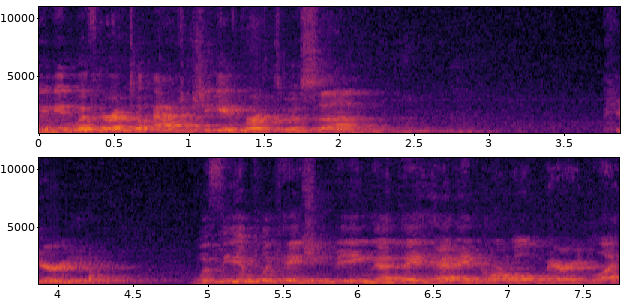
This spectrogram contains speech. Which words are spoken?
union with her until after she gave birth to a son, period. With the implication being that they had a normal married life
